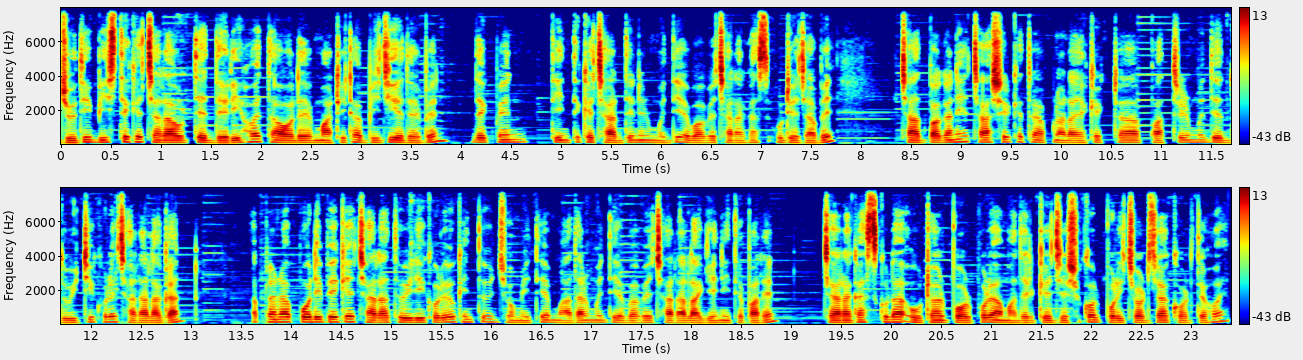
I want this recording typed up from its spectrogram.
যদি বীজ থেকে চারা উঠতে দেরি হয়, তাহলে মাটিটা ভিজিয়ে দেবেন। দেখবেন তিন থেকে চার দিনের মধ্যে এভাবে চারা গাছ উঠে যাবে। ছাদ বাগানে চাষের ক্ষেত্রে আপনারা এক একটা পাত্রের মধ্যে দুইটি করে চারা লাগান। আপনারা পলিব্যাগে চারা তৈরি করেও কিন্তু জমিতে মাদার মধ্যে এভাবে চারা লাগিয়ে নিতে পারেন। চারা গাছগুলা ওঠার পরপরে আমাদেরকে যে সকল পরিচর্যা করতে হয়,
